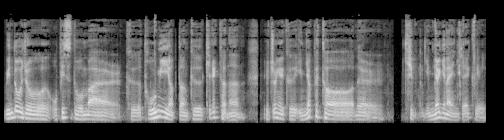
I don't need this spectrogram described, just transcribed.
윈도우즈 오피스 도움말 그 도우미였던 그 캐릭터는 일종의 그 입력 패턴을 기- 입력이나 이제 그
